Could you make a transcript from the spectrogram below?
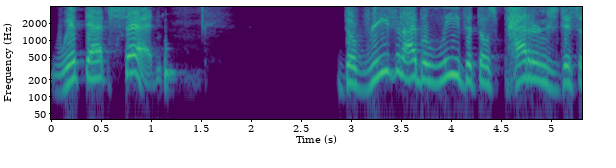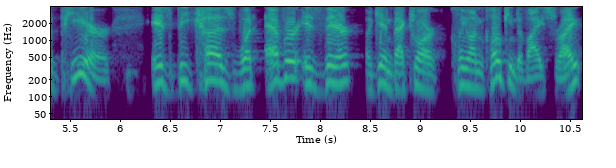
with that said, the reason I believe that those patterns disappear is because whatever is there, again, back to our Klingon cloaking device, right?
